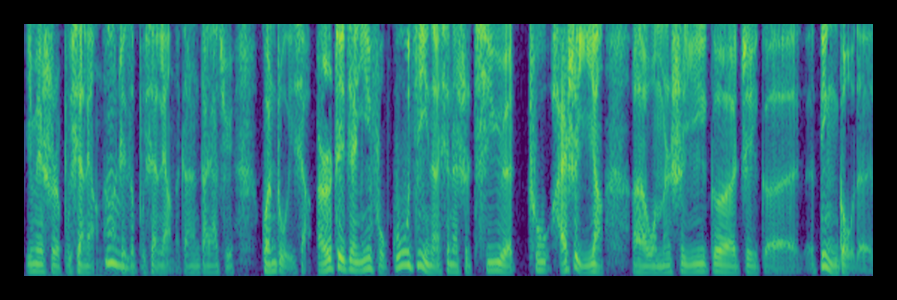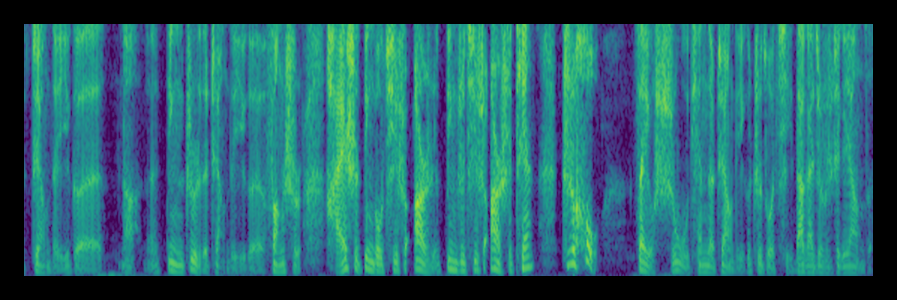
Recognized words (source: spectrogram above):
因为是不限量的啊。这次不限量的，赶紧大家去关注一下。而这件衣服估计呢，现在是七月初，还是一样。呃，我们是一个这个订购的这样的一个啊，定制的这样的一个方式，还是订购期是二十，定制期是二十天之后，再有十五天的这样的一个制作期，大概就是这个样子。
